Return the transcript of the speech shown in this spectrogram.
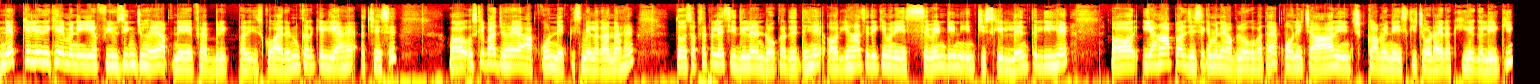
नेक के लिए देखिए, मैंने ये फ्यूजिंग जो है, अपने फैब्रिक पर इसको आयरन करके लिया है अच्छे से। और उसके बाद जो है, आपको नेक इसमें लगाना है। तो सबसे पहले सीधी लाइन ड्रॉ कर देते हैं। और यहाँ से देखिए, मैंने ये सेवेंटीन इंच इसकी लेंथ ली है। और यहाँ पर जैसे कि मैंने आप लोगों को बताया, पौने चार इंच का मैंने इसकी चौड़ाई रखी है गले की।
